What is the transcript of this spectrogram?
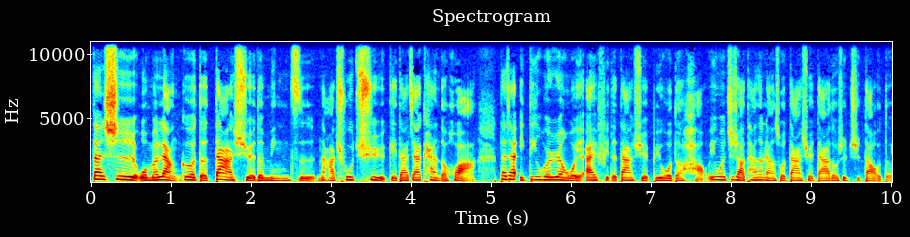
但是我们两个的大学的名字拿出去给大家看的话，大家一定会认为艾菲的大学比我的好，因为至少他那两所大学大家都是知道的，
